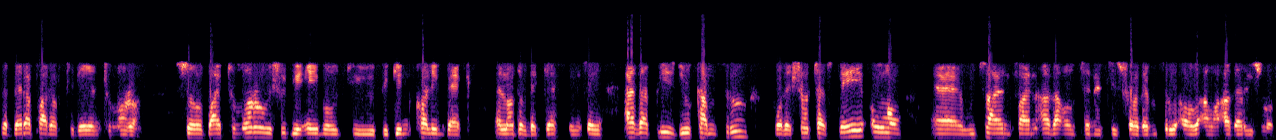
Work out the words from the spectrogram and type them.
the better part of today and tomorrow. So by tomorrow, we should be able to begin calling back a lot of the guests and say, either please do come through for the shorter stay or uh, we try and find other alternatives for them through all our other resorts.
